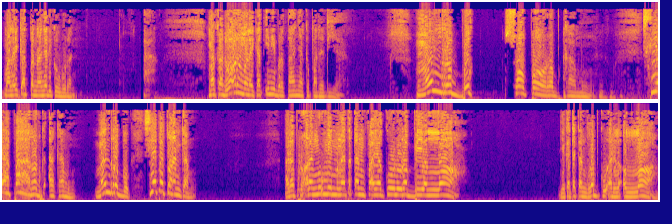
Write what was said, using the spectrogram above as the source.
malaikat penanya di kuburan. Ah. Maka dua orang malaikat ini bertanya kepada dia. Man rabbuk sopo rob kamu? Siapa rob kamu? Man rabbuk? Siapa Tuhan kamu? Adapun orang mukmin mengatakan fayaqulu rabbi Allah. Dia katakan Rabbku adalah Allah.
